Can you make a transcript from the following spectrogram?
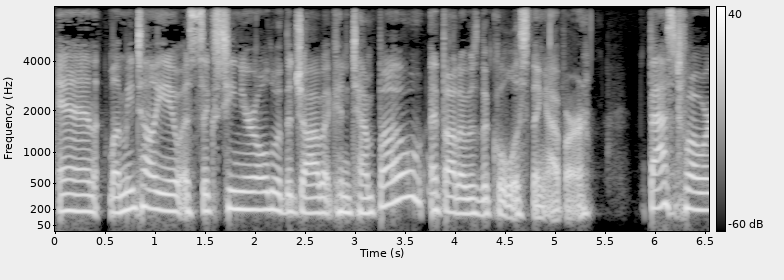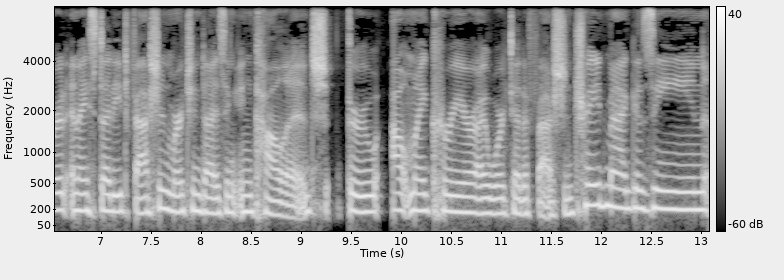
And let me tell you, a 16 year old with a job at Contempo, I thought it was the coolest thing ever. Fast forward, and I studied fashion merchandising in college. Throughout my career, I worked at a fashion trade magazine.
